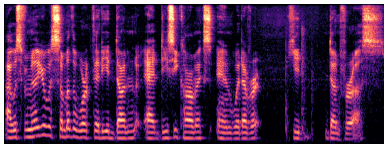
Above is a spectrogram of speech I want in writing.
I was familiar with some of the work that he had done at DC Comics and whatever he'd done for us.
